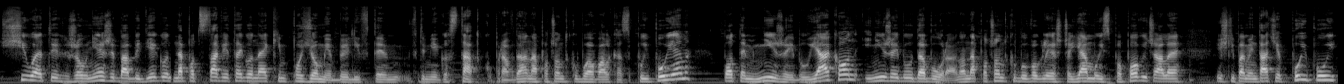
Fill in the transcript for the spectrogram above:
siłę tych żołnierzy Babidiego na podstawie tego, na jakim poziomie byli w tym, w tym jego statku, prawda? Na początku była walka z Pujpujem, potem niżej był Jakon i niżej był Dabura. No na początku był w ogóle jeszcze Jamu i Spopowicz, ale jeśli pamiętacie, Pujpuj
